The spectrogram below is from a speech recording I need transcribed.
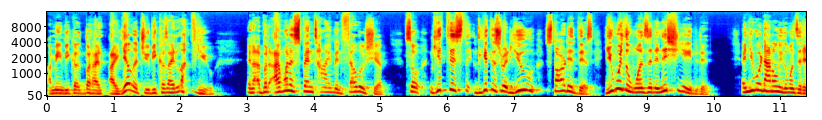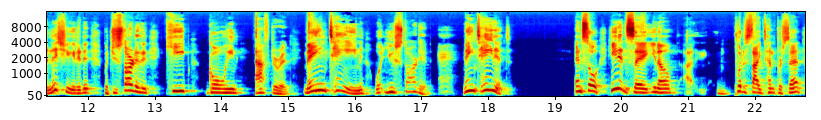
I mean, because, but I, I yell at you because I love you. And I, but I want to spend time in fellowship. So get this, get this ready. You started this. You were the ones that initiated it. And you were not only the ones that initiated it, but you started it. Keep going after it. Maintain what you started. Maintain it. And so he didn't say, you know, put aside 10%.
